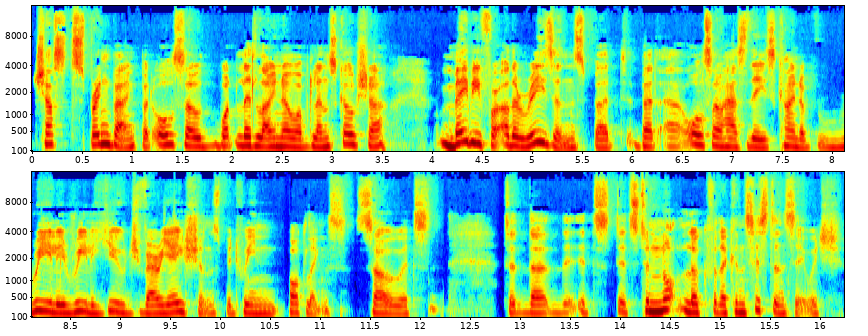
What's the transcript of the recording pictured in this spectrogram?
just Springbank, but also what little I know of Glen Scotia maybe for other reasons, but but uh, also has these kind of really really huge variations between bottlings. So it's to the it's it's to not look for the consistency, which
